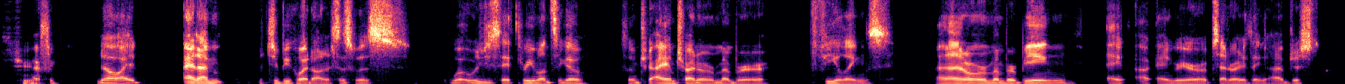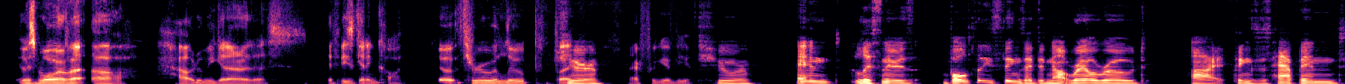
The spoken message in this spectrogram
It's true. I for, no, I and I'm to be quite honest. This was what would you say three months ago. So I'm try, I am trying to remember feelings, and I don't remember being a- uh, angry or upset or anything. I'm just it was more of a oh, how do we get out of this if he's getting caught? So through a loop, but Sure. I forgive you. Sure. And listeners, both of these things I did not railroad. I things just happened.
